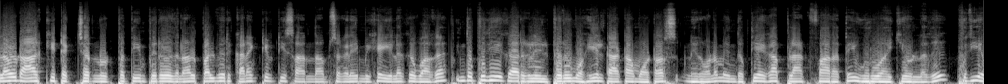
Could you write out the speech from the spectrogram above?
கிளவுட் ஆர்கிடெக்சர் நுட்பத்தையும் பெறுவதனால் பல்வேறு கனெக்டிவிட்டி சார்ந்த அம்சங்களை மிக இலகுவாக இந்த புதிய கார்களில் பெறும் வகையில் டாடா மோட்டார்ஸ் நிறுவனம் இந்த பிரத்யேக பிளாட்ஃபாரத்தை உருவாக்கியுள்ளது. புதிய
